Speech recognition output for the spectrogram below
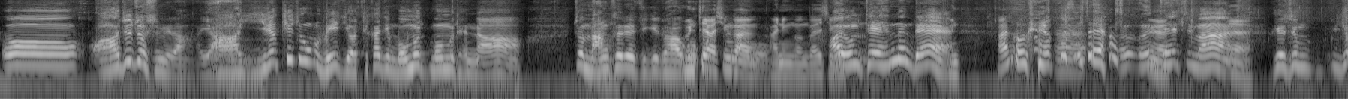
어 아주 좋습니다. 야 이렇게 좋은 걸 왜 여태까지 머뭇 머뭇했나 좀 망설여지기도 하고. 은퇴하신 거. 아닌 건가요, 지금? 아 은퇴했는데 은- 아, 그거 그냥 부수세요. 어, 은퇴했지만 예. 그게 좀 이게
